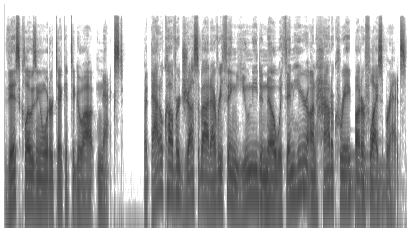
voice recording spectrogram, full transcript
this closing order ticket to go out next. But that'll cover just about everything you need to know within here on how to create butterfly spreads.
